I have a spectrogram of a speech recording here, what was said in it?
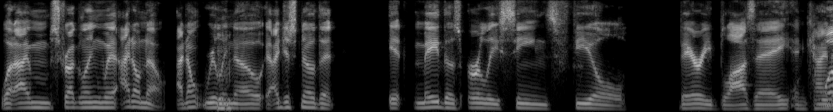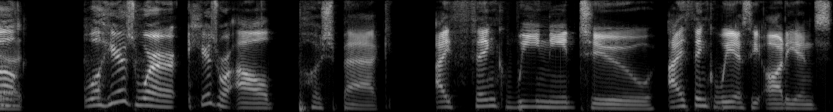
what I'm struggling with. I don't know. I don't really Mhm. know. I just know that it made those early scenes feel very blasé and kind of Well, well, here's where here's where I'll push back. I think we need to. I think we as the audience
